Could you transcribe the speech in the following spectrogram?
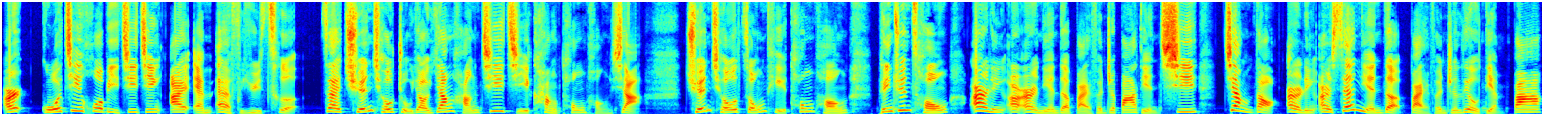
而国际货币基金 IMF 预测。在全球主要央行积极抗通膨下，全球总体通膨平均从二零二二年的百分之八点七降到二零二三年的百分之六点八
